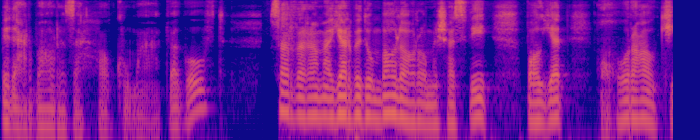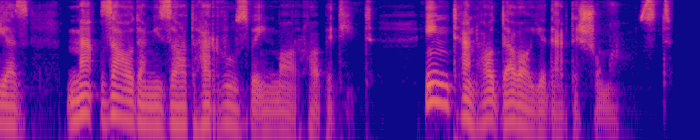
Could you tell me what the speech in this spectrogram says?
به دربار زحاک اومد و گفت سرورم اگر به دنبال آرامش هستید باید خوراکی از مغز آدمیزاد هر روز به این مارها بدید. این تنها دوای درد شماست.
